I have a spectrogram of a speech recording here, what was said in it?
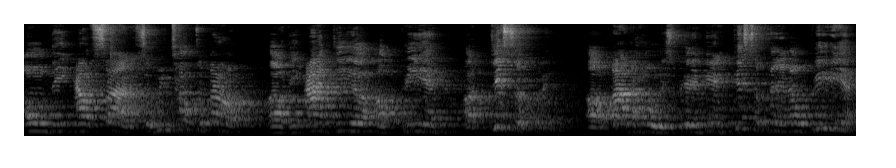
on the outside. So we talked about uh, the idea of being uh, disciplined uh, by the Holy Spirit and being disciplined and obedient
